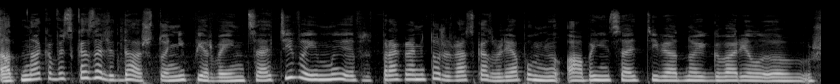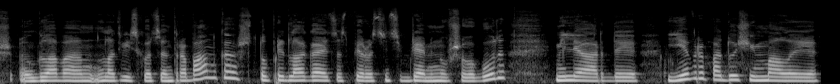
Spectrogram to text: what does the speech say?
Однако вы сказали, да, что не первая инициатива, и мы в программе тоже рассказывали. Я помню об инициативе одной говорил глава Латвийского Центробанка, что предлагается с 1 сентября минувшего года миллиарды евро под очень малые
